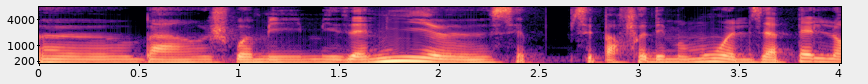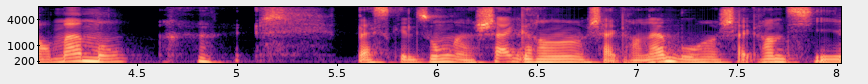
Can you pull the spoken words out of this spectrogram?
euh, ben je vois mes, mes amis, euh, c'est parfois des moments où elles appellent leur maman parce qu'elles ont un chagrin, un chagrin d'amour, un chagrin de si,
